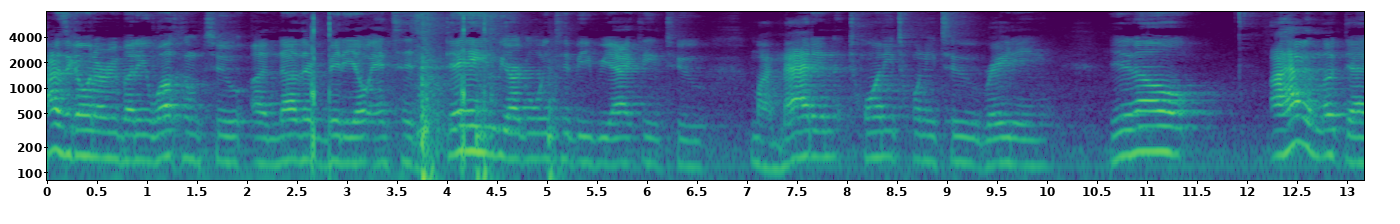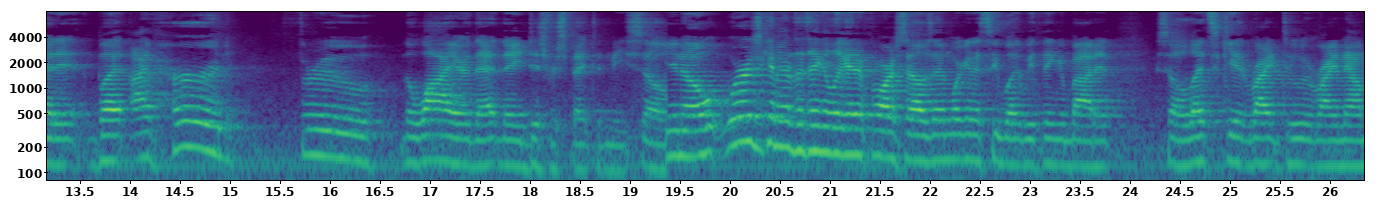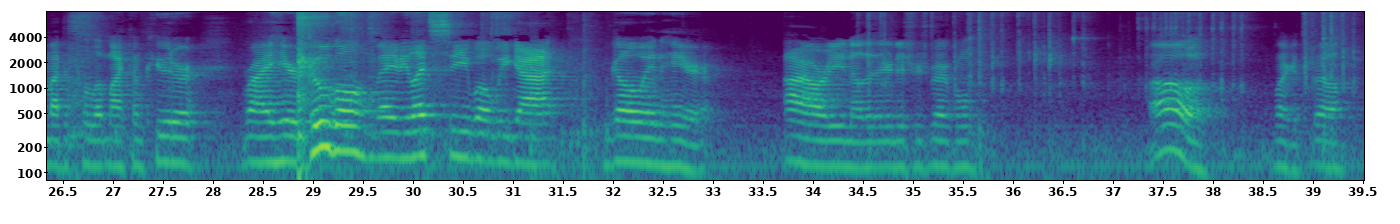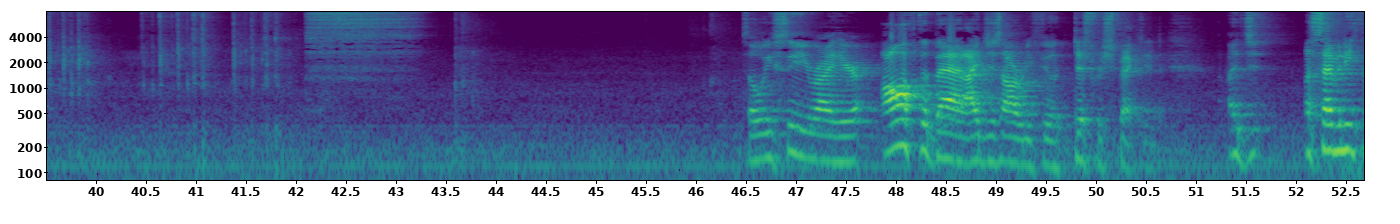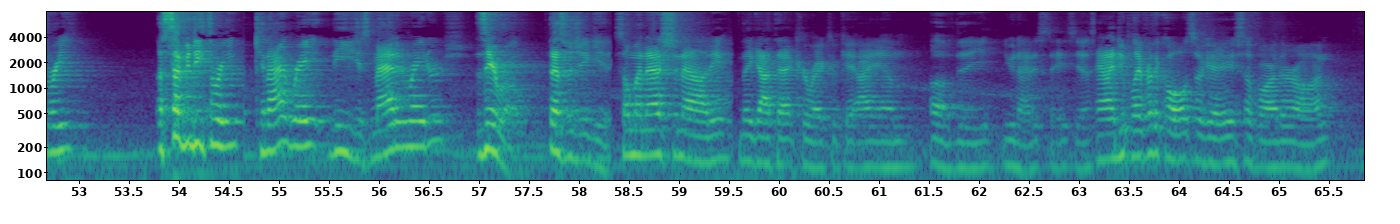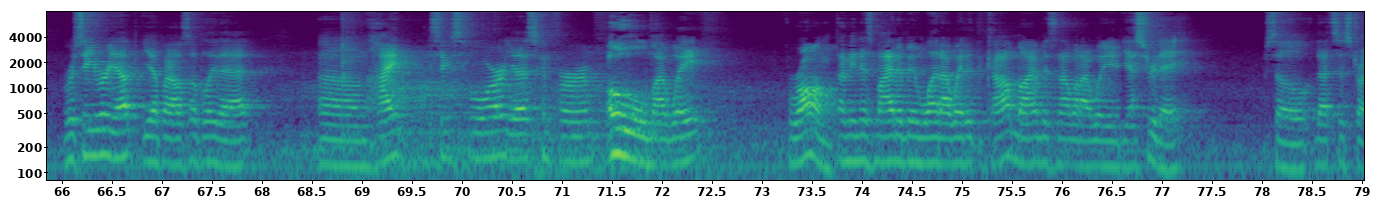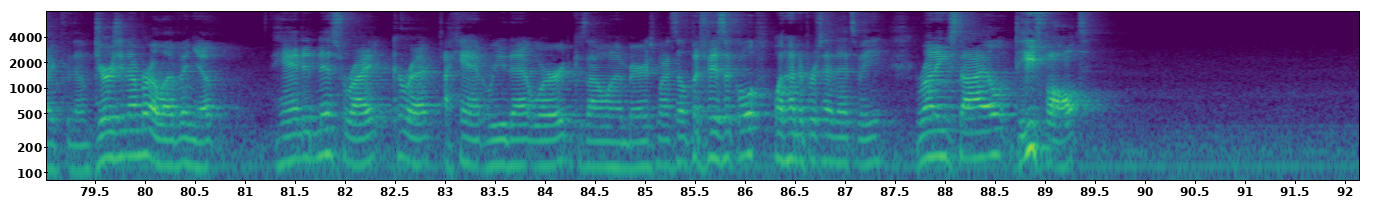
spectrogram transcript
How's it going everybody? Welcome to another video and today we are going to be reacting to my Madden 2022 rating. You know, I haven't looked at it, but I've heard through the wire that they disrespected me. So, you know, we're just gonna have to take a look at it for ourselves and we're gonna see what we think about it. So let's get right to it right now. I'm about to pull up my computer right here. Google, baby. Let's see what we got going here. I already know that they're disrespectful. Oh, if I could spell. So we see right here, off the bat, I just already feel disrespected. A, a 73? A 73? Can I rate these Madden raters? Zero. That's what you get. So my nationality, they got that correct. Okay, I am of the United States, yes. And I do play for the Colts, okay, so far they're on. Receiver, yep, yep, I also play that. Um, height, 6'4", yes, confirmed. Oh, my weight, wrong. I mean, this might have been what I weighed at the combine, but it's not what I weighed yesterday. So that's a strike for them. Jersey number 11, yep. Handedness, right, correct. I can't read that word because I don't want to embarrass myself. But physical, 100% that's me. Running style, default.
